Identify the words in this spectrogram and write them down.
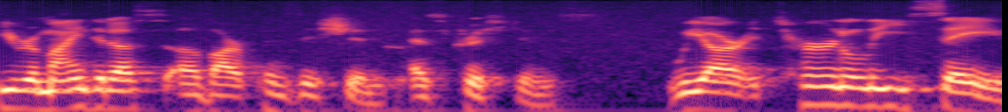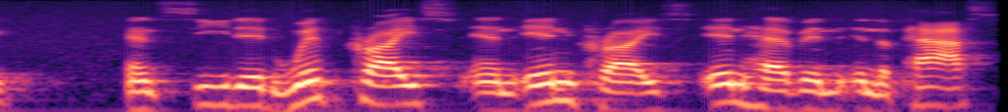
He reminded us of our position as Christians. We are eternally saved and seated with Christ and in Christ in heaven in the past,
